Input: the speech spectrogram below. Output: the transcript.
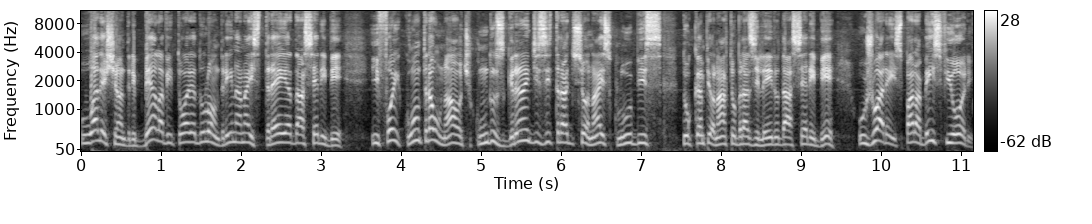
O Alexandre, bela vitória do Londrina na estreia da Série B. E foi contra o Náutico, um dos grandes e tradicionais clubes do Campeonato Brasileiro da Série B. O Juarez, parabéns, Fiore.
